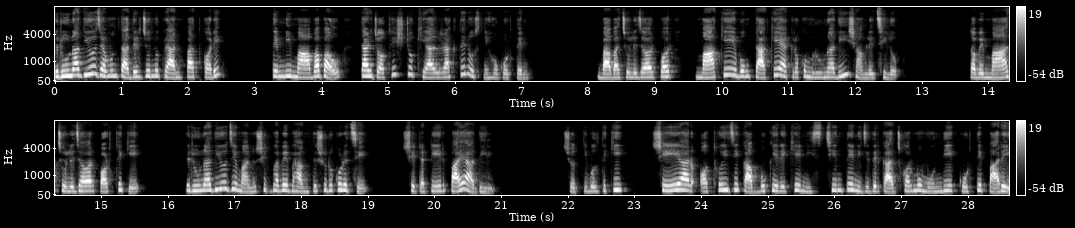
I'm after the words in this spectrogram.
রুনাদিও যেমন তাদের জন্য প্রাণপাত করে, তেমনি মা বাবাও তার যথেষ্ট খেয়াল রাখতেন ও স্নেহ করতেন। বাবা চলে যাওয়ার পর মাকে এবং তাকে একরকম রুনাদিই সামলেছিল। তবে মা চলে যাওয়ার পর থেকে রুনাদিও যে মানসিকভাবে ভাঙতে শুরু করেছে, সেটা টের পায় আদিল। সত্যি বলতে কি, সে আর অথই যে কাব্যকে রেখে নিশ্চিন্তে নিজেদের কাজকর্ম মন দিয়ে করতে পারে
